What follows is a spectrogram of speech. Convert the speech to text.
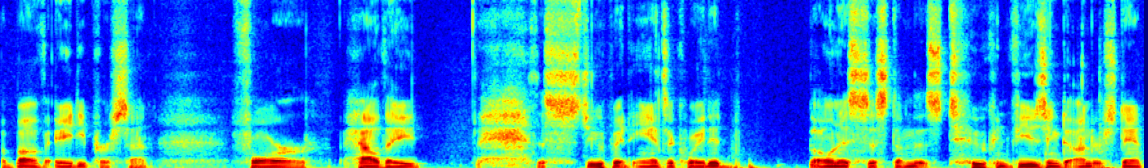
above 80% for how they, the stupid, antiquated bonus system that's too confusing to understand.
